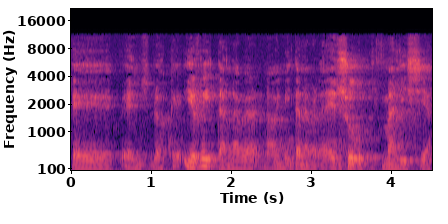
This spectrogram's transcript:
eh, los que irritan no imitan la verdad, en su malicia.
